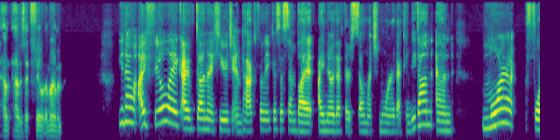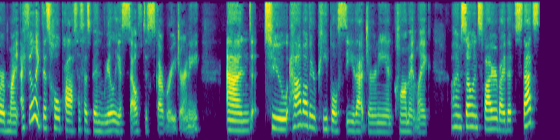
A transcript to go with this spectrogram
How, how does it feel at the moment? You know i feel like i've done a huge impact for the ecosystem but i know that there's so much more that can be done and more for my i feel like this whole process has been really a self discovery journey and to have other people see that journey and comment like oh, i'm so inspired by this that's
